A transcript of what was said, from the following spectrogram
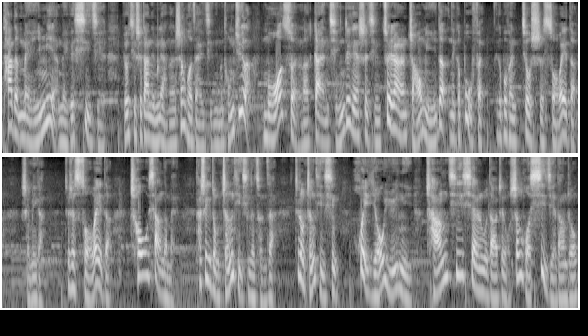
它的每一面、每个细节，尤其是当你们两个人生活在一起，你们同居了，磨损了感情这件事情最让人着迷的那个部分，那个部分就是所谓的神秘感，就是所谓的抽象的美。它是一种整体性的存在，这种整体性会由于你长期陷入到这种生活细节当中，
